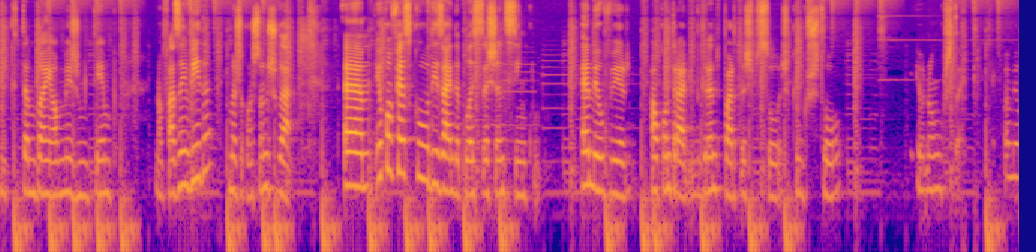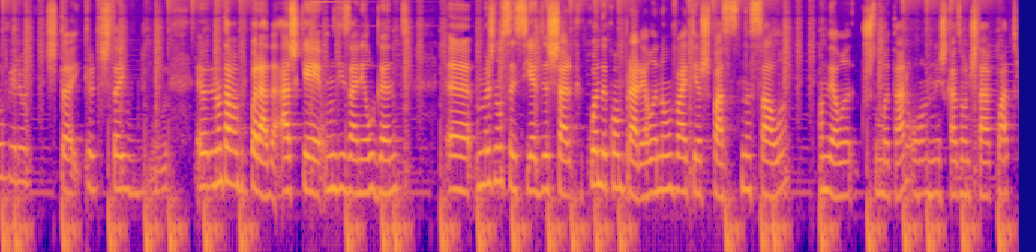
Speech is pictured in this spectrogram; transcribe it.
e que também, ao mesmo tempo, não fazem vida, mas gostam de jogar. Uh, eu confesso que o design da PlayStation 5, a meu ver, ao contrário de grande parte das pessoas que gostou, eu não gostei a meu ver, eu testei. Eu testei. Eu não estava preparada. Acho que é um design elegante, uh, mas não sei se é de achar que quando a comprar ela não vai ter espaço na sala onde ela costuma estar, ou neste caso onde está a 4.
